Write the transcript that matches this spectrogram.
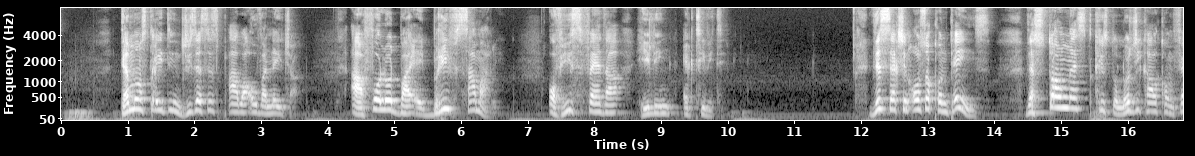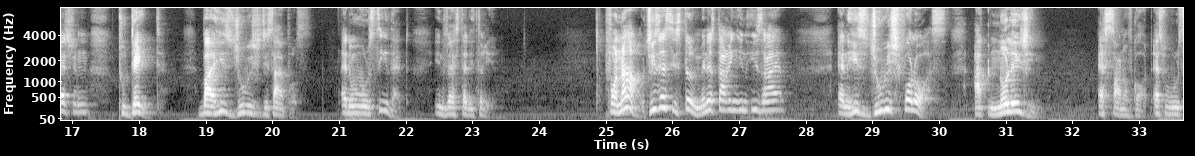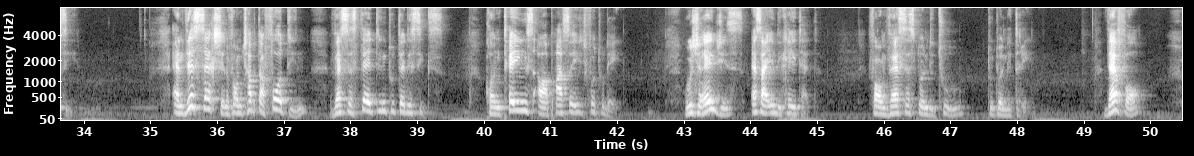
demonstrating Jesus' power over nature are followed by a brief summary of his further healing activity. This section also contains the strongest Christological confession to date by his Jewish disciples. And we will see that in verse 33. For now, Jesus is still ministering in Israel, and his Jewish followers acknowledge him as Son of God, as we will see. And this section from chapter 14, verses 13 to 36, contains our passage for today, which ranges, as I indicated, from verses 22 to 23. Therefore,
